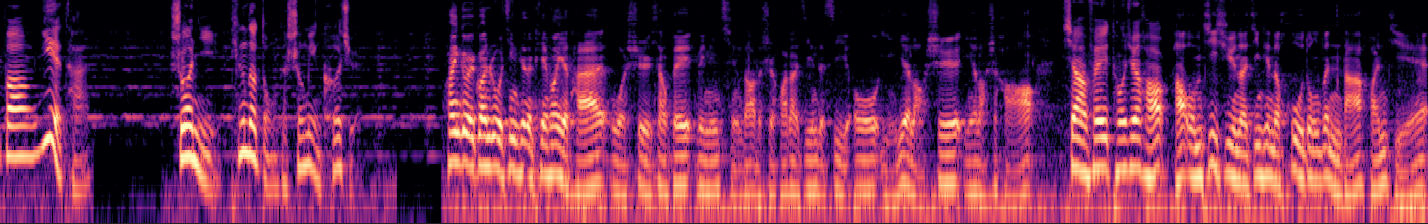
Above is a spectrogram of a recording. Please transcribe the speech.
方夜谭，说你听得懂的生命科学。欢迎各位关注今天的《天方夜谭》，我是向飞，为您请到的是华大基因的 CEO 尹烨老师。尹烨老师好，向飞同学好。好，我们继续呢今天的互动问答环节。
